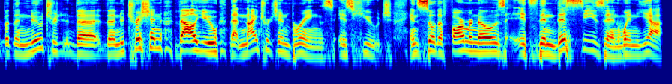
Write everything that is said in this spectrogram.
but the, nutri- the, the nutrition value that nitrogen brings is huge. And so the farmer knows it's in this season when, yeah,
